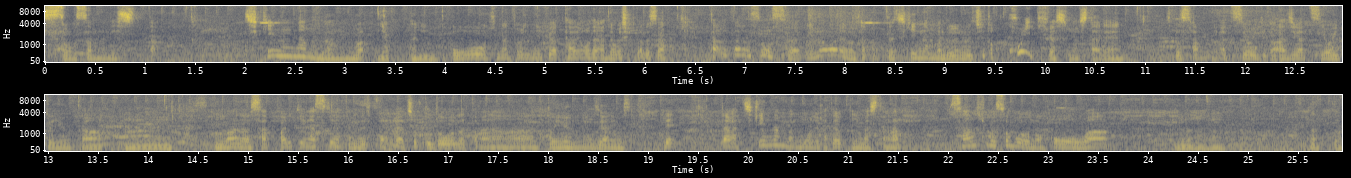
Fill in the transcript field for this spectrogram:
ちそうさまでした。チキン南蛮はやっぱり大きな鶏肉が食べ応えがあって美味しかったんですがタルタルソースは今までの食べたチキン南蛮と比べるとちょっと濃い気がしましたねちょっと酸味が強いというか味が強いというかうん今までのさっぱり系が好きだったので今回はちょっとどうだったかなという感じがありますでだからチキン南蛮の方に偏っていましたが三色そぼろの方はうんな と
